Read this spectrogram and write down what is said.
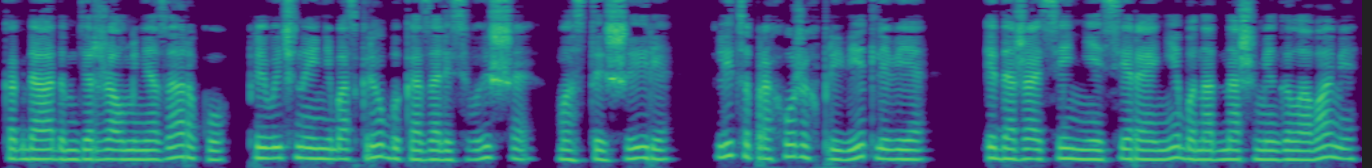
Когда Адам держал меня за руку, привычные небоскребы казались выше, мосты шире, лица прохожих приветливее, и даже осеннее серое небо над нашими головами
